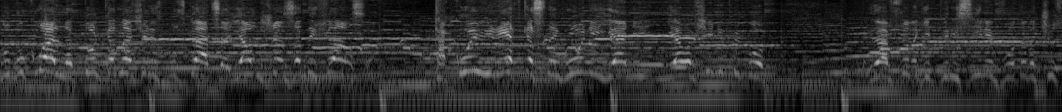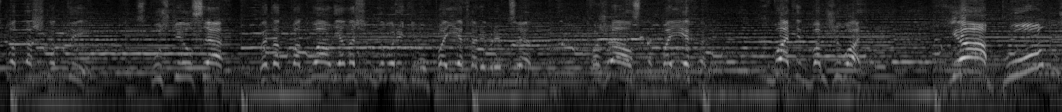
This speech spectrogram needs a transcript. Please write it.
ну буквально только начали спускаться, я уже задыхался. Такой редкостной вони я, не, я вообще не припомню. Когда все-таки пересилив вот это чувство тошноты, спустился в этот подвал, я начал говорить ему, поехали в репцентр. Пожалуйста, поехали. Хватит бомжевать. Я бомж?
